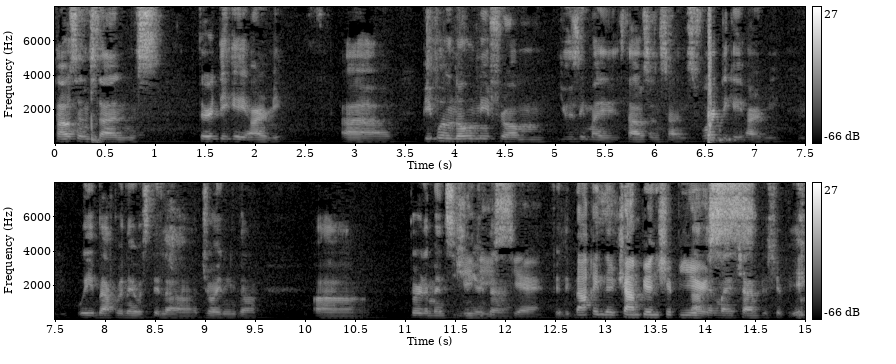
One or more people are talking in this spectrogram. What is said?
Thousand Sons 30k army. Uh, people know me from using my Thousand Sons 40k army way back when I was still uh, joining the tournaments here. GDs, The yeah. Philippines. Back in their championship years. Back in my championship year.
